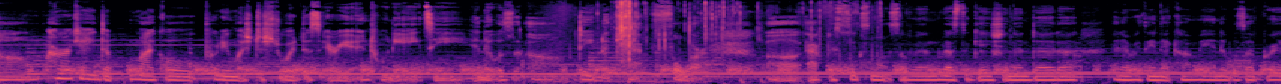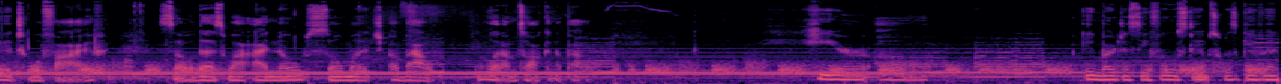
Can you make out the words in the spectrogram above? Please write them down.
Um, Hurricane Michael pretty much destroyed this area in 2018, and it was um, deemed a Cat 4 uh, after six months of investigation and data and everything that come in. It was upgraded to a 5. So that's why I know so much about what I'm talking about. Here, um, emergency food stamps was given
